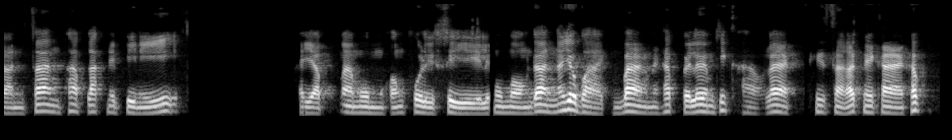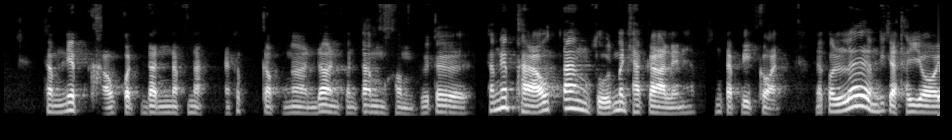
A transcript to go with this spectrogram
การสร้างภาพลักษณ์ในปีนี้ ยับมามุมของ policy หรือมุมมองด้านนโยบายกันบ้างนะครับ ไปเริ่มที่ข่าวแรกที่สหรัฐอเมริกาครับทำเนียบขาวกดดันหนักๆนะครับกับงานด้านควอนตัมคอมพิวเตอร์ทำเนียบขาวตั้งศูนย์บัญชาการเลยนะครับตั้งแต่ปีก่อน แล้วก็เริ่มที่จะทยอย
